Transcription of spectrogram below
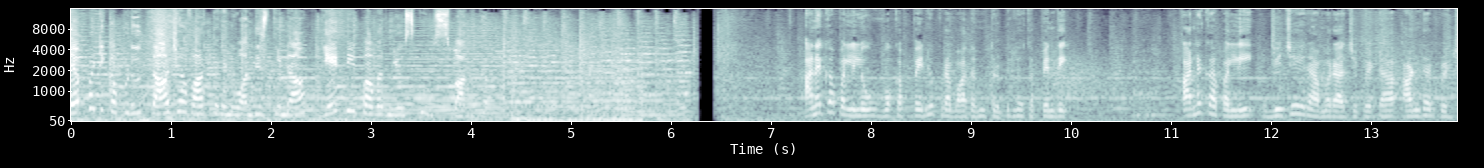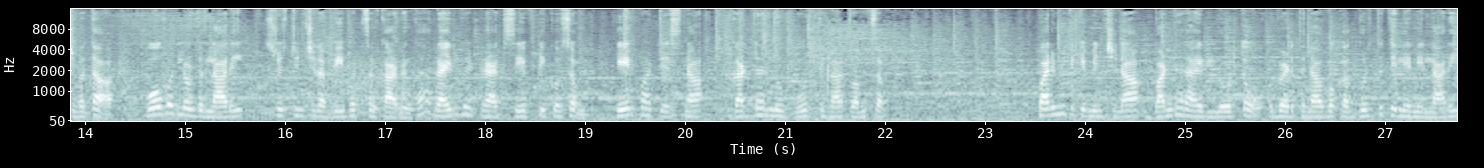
ఎప్పటికప్పుడు తాజా వార్తలను అందిస్తున్న ఏపీ పవర్ న్యూస్కు స్వాగతం. అనకాపల్లిలో ఒక పెను ప్రమాదం త్రుటిలో తప్పింది. అనకాపల్లి విజయరామరాజుపేట అండర్ బ్రిడ్జ్ వద్ద ఓవర్లోడ్ లారీ సృష్టించిన బీభత్సం కారణంగా రైల్వే ట్రాక్ సేఫ్టీ కోసం ఏర్పాటు చేసిన గడ్డర్లు పూర్తిగా ధ్వంసం. పరిమితికి మించిన బండరాయిల లోడ్తో వెడుతున్న ఒక గుర్తు తెలియని లారీ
